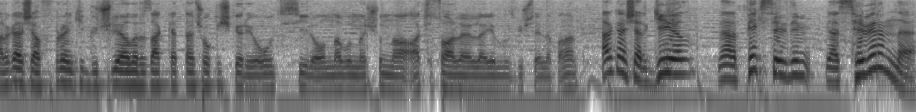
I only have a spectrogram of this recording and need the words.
Arkadaşlar Frank'i güçlüye alırız. Hakikaten çok iş görüyor. Ultisiyle onunla bununla şunla aksesuarlarıyla yıldız güçleriyle falan. Arkadaşlar Gale yani pek sevdiğim yani severim de.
